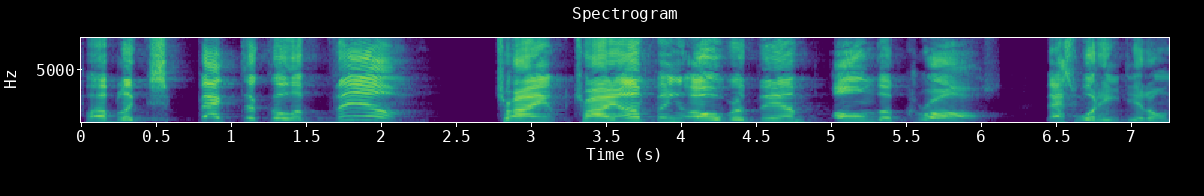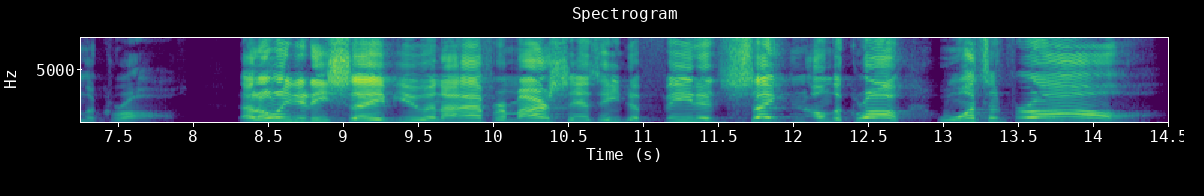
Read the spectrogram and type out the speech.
public spectacle of them, tri- triumphing over them on the cross. That's what he did on the cross. Not only did he save you and I from our sins, he defeated Satan on the cross once and for all.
